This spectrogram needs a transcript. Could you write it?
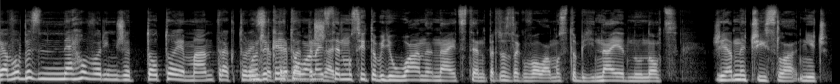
Ja vôbec nehovorím, že toto je mantra, ktoré no, sa keď treba to one. Night stand, musí to byť one night stand, preto sa tak volá. Musí to byť na jednu noc. Žiadne čísla, nič.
